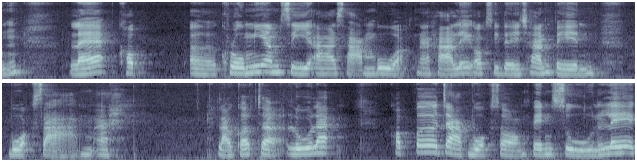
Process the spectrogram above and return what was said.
0 และโครเมียม Cr 3บวกนะคะ เลข oxidation เป็นบวก3อะเราก็จะรู้ละ copper จากบวก 2 เป็น 0 เลข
